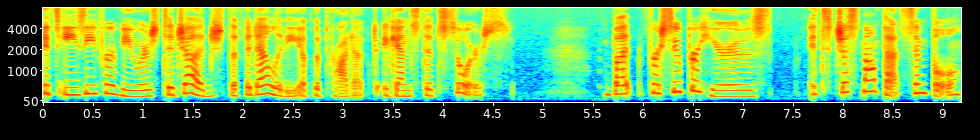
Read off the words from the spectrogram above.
it's easy for viewers to judge the fidelity of the product against its source. But for superheroes, it's just not that simple.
